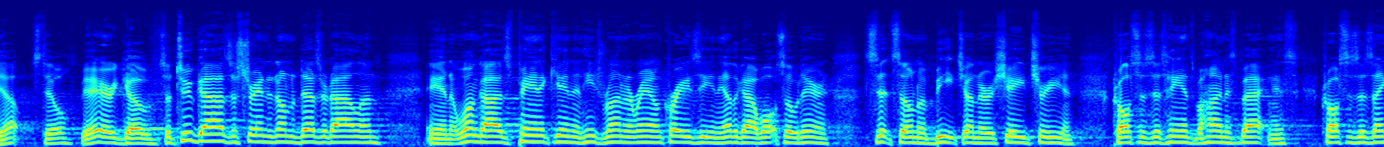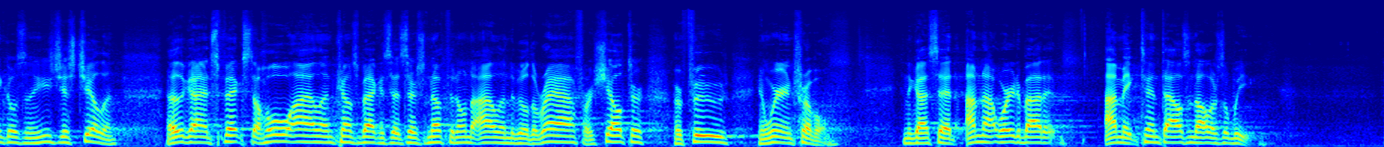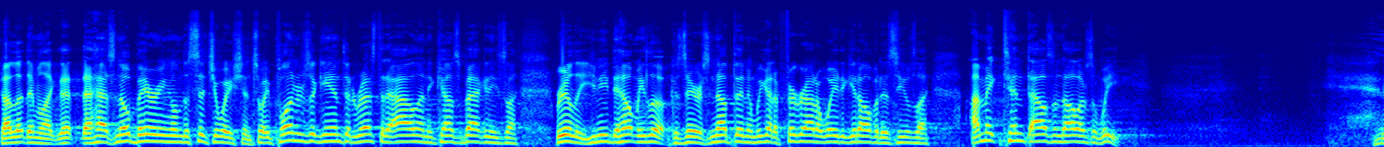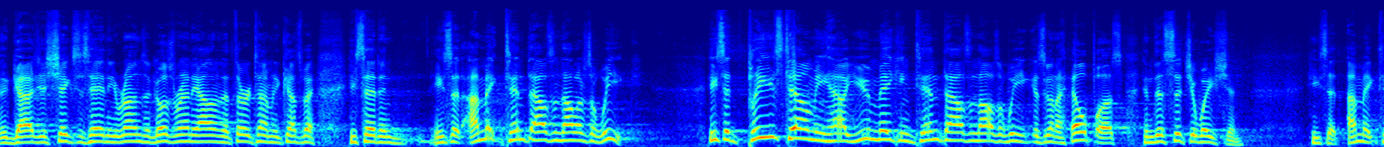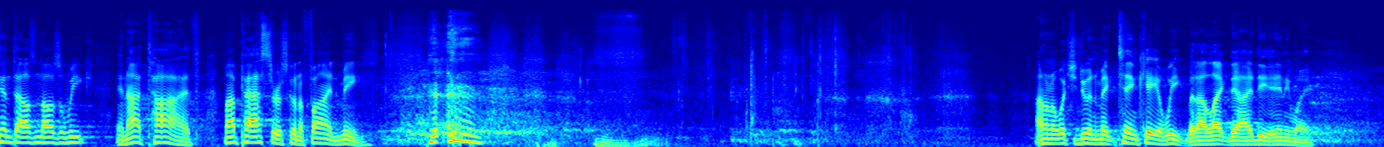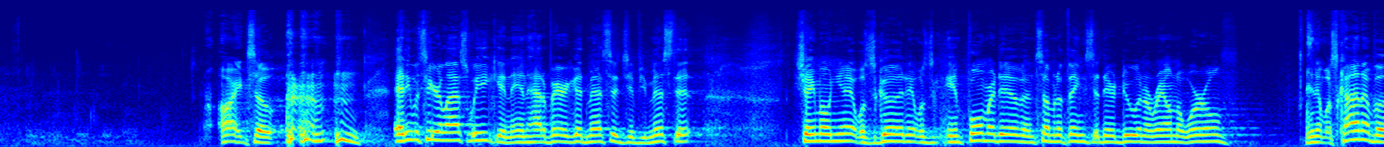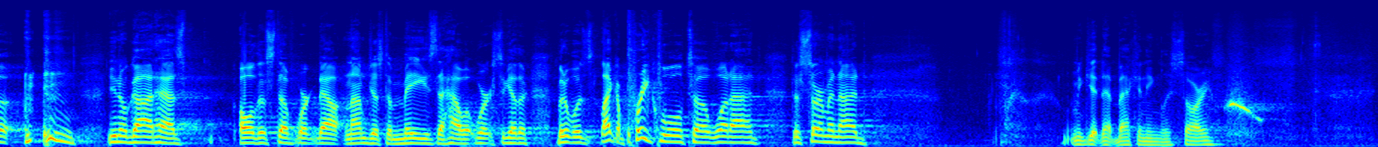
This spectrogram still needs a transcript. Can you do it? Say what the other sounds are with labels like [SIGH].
Yep, still. There you go. So two guys are stranded on a desert island, and one guy's panicking and he's running around crazy, and the other guy walks over there and sits on a beach under a shade tree and crosses his hands behind his back and crosses his ankles, and he's just chilling. The other guy inspects the whole island, comes back and says, There's nothing on the island to build a raft or shelter or food, and we're in trouble. And the guy said, I'm not worried about it. I make $10,000 a week. God looked at him like that. That has no bearing on the situation. So he plunders again to the rest of the island. He comes back and he's like, Really, you need to help me look because there's nothing and we got to figure out a way to get off of this. He was like, I make $10,000 a week. And the guy just shakes his head and he runs and goes around the island the third time and he comes back. He said, and he said, I make $10,000 a week. He said, please tell me how you making $10,000 a week is going to help us in this situation. He said, I make $10,000 a week and I tithe. My pastor is going to find me. I don't know what you're doing to make 10K a week, but I like the idea anyway. All right, so [CLEARS THROAT] Eddie was here last week and, and had a very good message. If you missed it, shame on you. It was good. It was informative and some of the things that they're doing around the world. And it was kind of a, [CLEARS THROAT] you know, God has all this stuff worked out, and I'm just amazed at how it works together. But it was like a prequel to what I, the sermon I'd, let me get that back in English, sorry.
